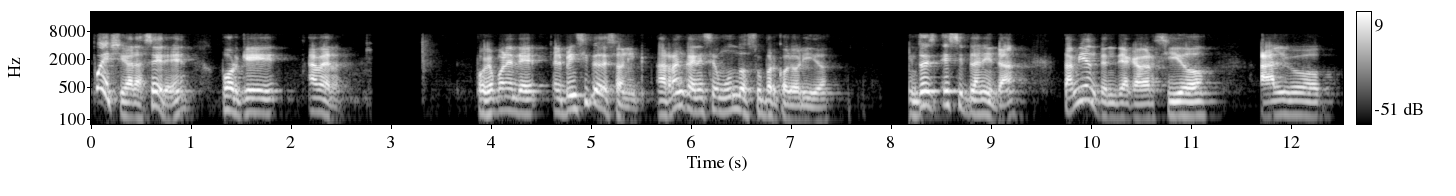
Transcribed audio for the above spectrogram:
puede llegar a ser, ¿eh? Porque, a ver, porque ponele, el principio de Sonic arranca en ese mundo súper colorido. Entonces, ese planeta también tendría que haber sido algo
